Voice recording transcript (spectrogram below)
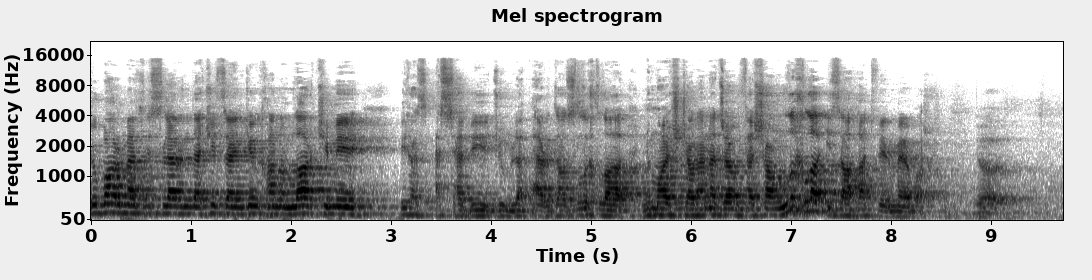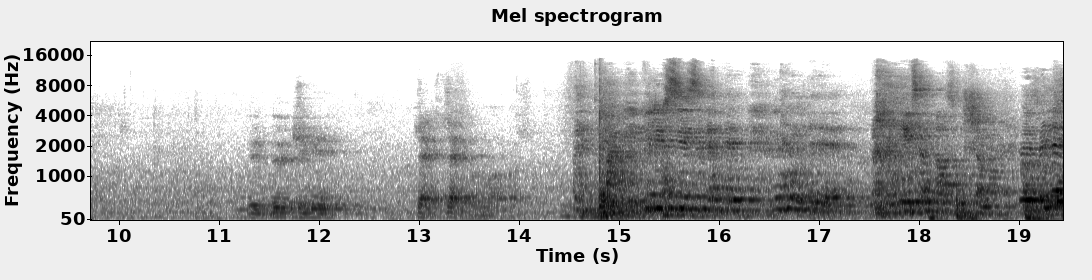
Kübar məclislərindəki zəngin xanımlar kimi biraz əsəbi, cümlə pərdazlıqla, nümayişkarana canfəşanlıqla izahat verməyə başladı. Yox. Bülbül kimi cək-cək olmağa başladı. Bilirsiniz, mən deyəsən azmışam. Belə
